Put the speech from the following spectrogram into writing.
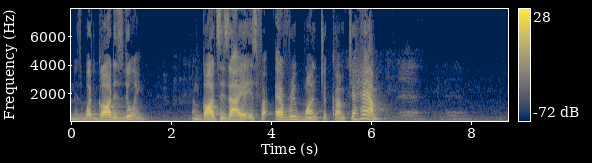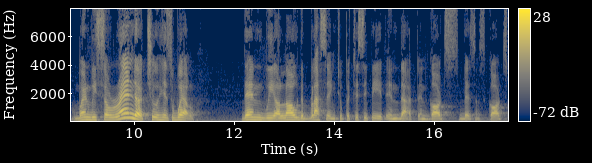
And is what God is doing. And God's desire is for everyone to come to Him. When we surrender to His will, then we allow the blessing to participate in that, in God's business, God's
